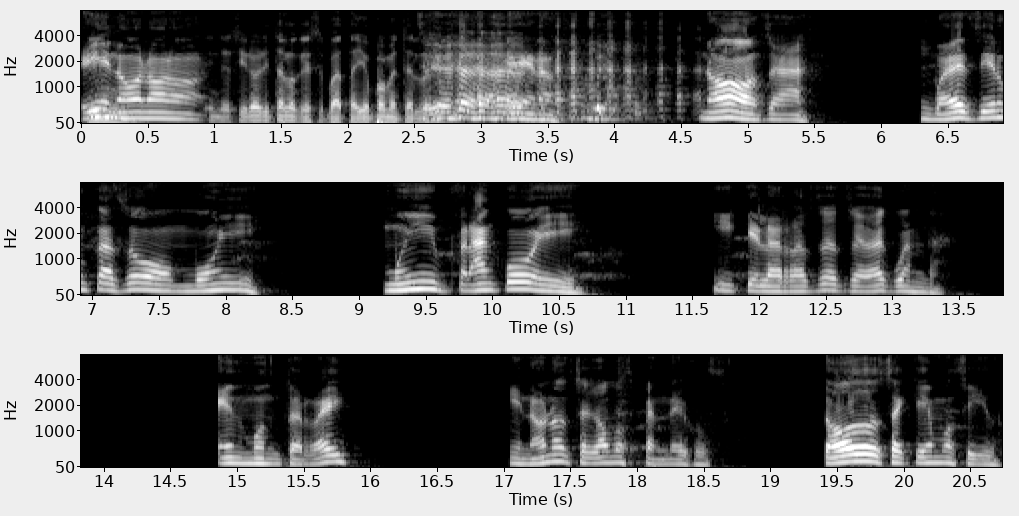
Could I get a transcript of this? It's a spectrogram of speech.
Sí, Sin- no, no, no. sin decir ahorita lo que se batalló para meterlo. Sí, no. No, o sea, voy a decir un caso muy, muy franco y, y que la raza se da cuenta. En Monterrey, y no nos hagamos pendejos, todos aquí hemos ido.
